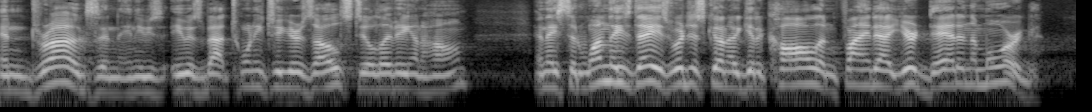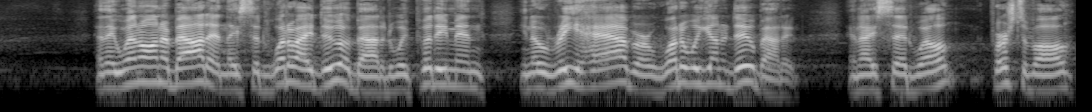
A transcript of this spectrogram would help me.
and drugs. And, and he, was, he was about 22 years old, still living at home. And they said, One of these days, we're just going to get a call and find out you're dead in the morgue. And they went on about it and they said, What do I do about it? Do we put him in you know, rehab or what are we going to do about it? And I said, Well, first of all,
